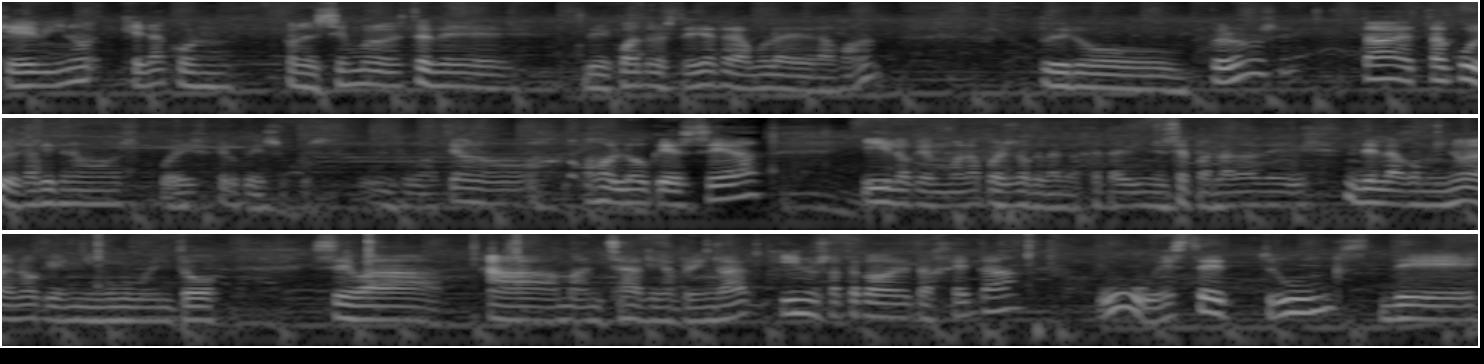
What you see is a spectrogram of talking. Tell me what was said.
vino era con, el símbolo este de, cuatro estrellas de la bola de dragón. Pero, pero no sé, está, está curioso. Aquí tenemos, pues creo que eso, pues información o, lo que sea. Y lo que mola, pues lo que la tarjeta viene separada de, la gominola, ¿no? Que en ningún momento se va a manchar ni a pringar. Y nos ha tocado de tarjeta, uh, este Trunks de,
